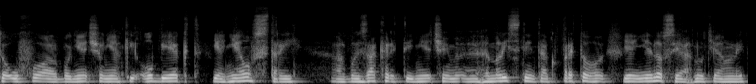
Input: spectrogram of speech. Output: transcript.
to UFO alebo niečo, nejaký objekt je neostrý alebo je zakrytý niečím hmlistým, tak preto je nedosiahnutelný.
